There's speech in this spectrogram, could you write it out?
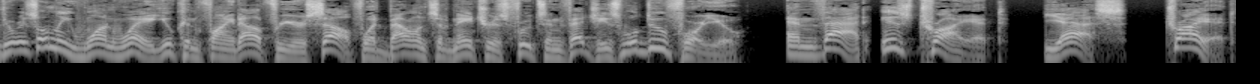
There is only one way you can find out for yourself what Balance of Nature's Fruits and Veggies will do for you, and that is try it. Yes, try it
